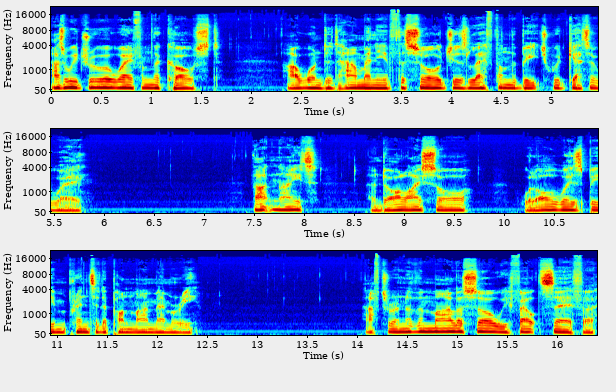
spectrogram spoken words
As we drew away from the coast, I wondered how many of the soldiers left on the beach would get away. That night, and all I saw, will always be imprinted upon my memory. After another mile or so, we felt safer.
